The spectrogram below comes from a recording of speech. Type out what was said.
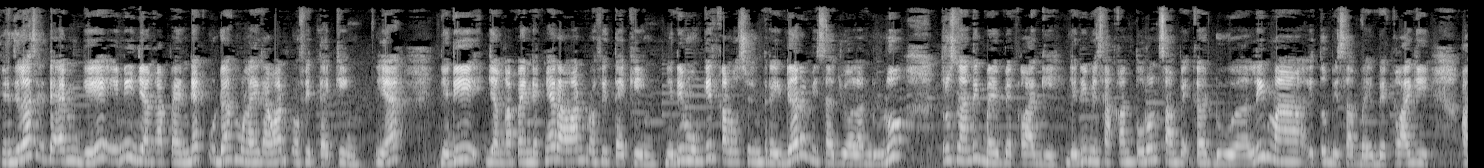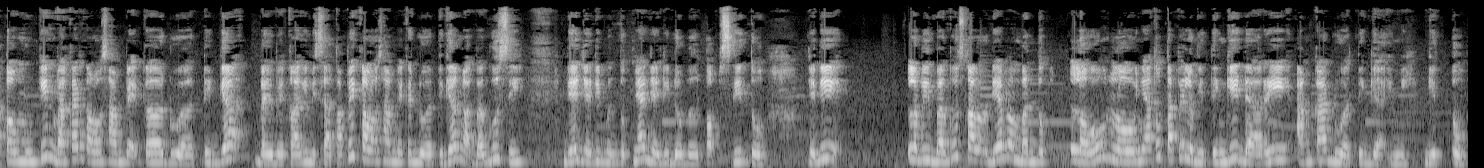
Yang jelas ITMG ini jangka pendek udah mulai rawan profit taking ya. Jadi jangka pendeknya rawan profit taking. Jadi mungkin kalau swing trader bisa jualan dulu terus nanti buyback lagi. Jadi misalkan turun sampai ke 25 itu bisa buyback lagi atau mungkin bahkan kalau sampai ke 23 buyback lagi bisa. Tapi kalau sampai ke 23 nggak bagus sih. Dia jadi bentuknya jadi double tops gitu. Jadi lebih bagus kalau dia membentuk low, low-nya tuh tapi lebih tinggi dari angka 23 ini gitu.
